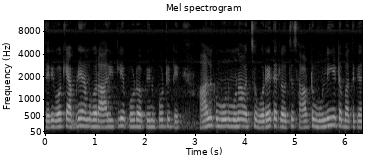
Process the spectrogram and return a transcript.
சரி ஓகே அப்படியே நமக்கு ஒரு ஆறு இட்லியை போடு அப்படின்னு போட்டுட்டு ஆளுக்கு மூணு மூணாக வச்சு ஒரே தட்டில் வச்சு சாப்பிட்டு முழுங்கிட்ட பார்த்துக்கங்க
